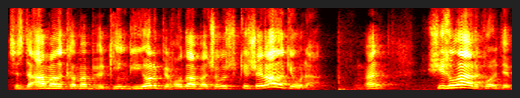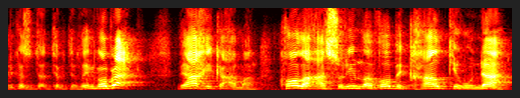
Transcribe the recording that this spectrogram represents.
says the Amal Kiuna. Right. She's allowed according to him because the, the, the, the go back. V'achi ka'amar, kol ha'asurim lavo b'kal kehuna.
